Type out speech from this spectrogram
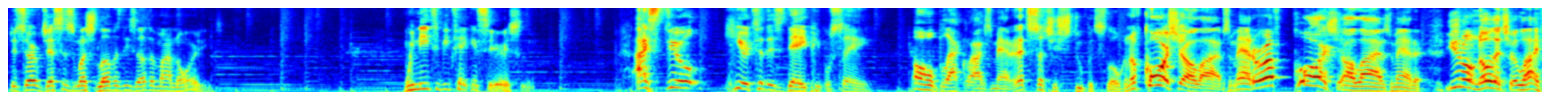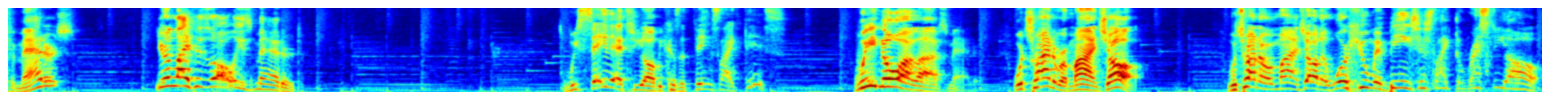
deserve just as much love as these other minorities. We need to be taken seriously. I still hear to this day people say, Oh, Black Lives Matter. That's such a stupid slogan. Of course, y'all lives matter. Of course, y'all lives matter. You don't know that your life matters? Your life has always mattered. We say that to y'all because of things like this. We know our lives matter. We're trying to remind y'all. We're trying to remind y'all that we're human beings just like the rest of y'all.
